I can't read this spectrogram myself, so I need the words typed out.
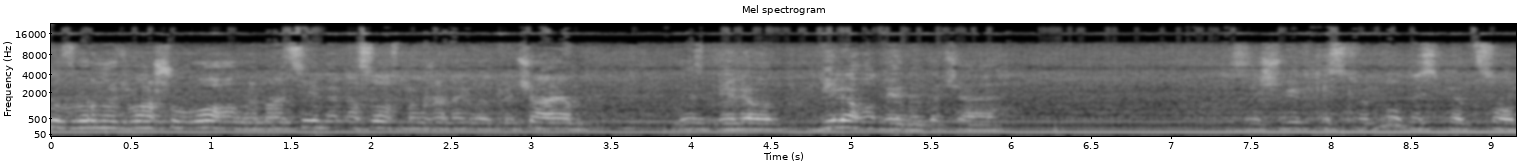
Прошу звернути вашу увагу, вібраційний насос ми вже не виключаємо. Десь біля, біля години качає. Зі швидкістю ну, десь 500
